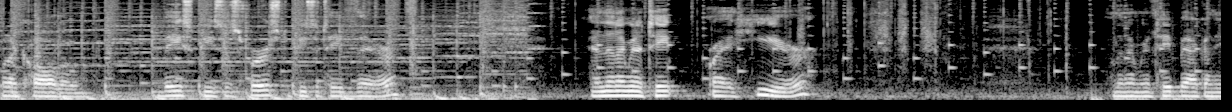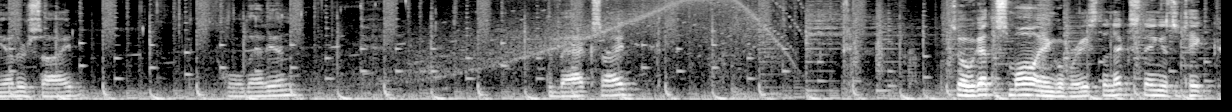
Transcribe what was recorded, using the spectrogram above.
what I call the base pieces first, a piece of tape there. And then I'm gonna tape right here and then I'm going to tape back on the other side. Pull that in. The back side. So we got the small angle brace. The next thing is to take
